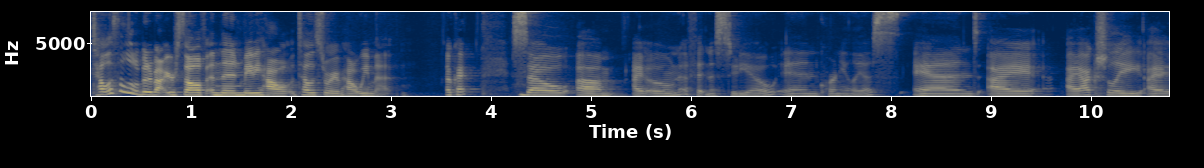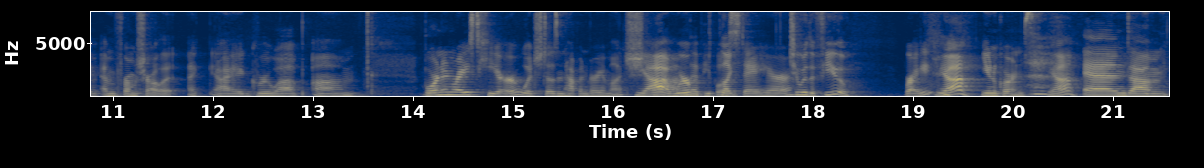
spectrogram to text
tell us a little bit about yourself and then maybe how tell the story of how we met. Okay. So um, I own a fitness studio in Cornelius, and I I actually I am from Charlotte. I, I grew up. Um, born and raised here, which doesn't happen very much. Yeah, um, we're that people like stay here. Two of the few, right? Yeah, unicorns. Yeah, and um,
